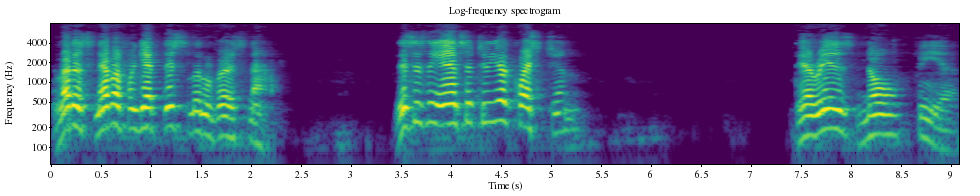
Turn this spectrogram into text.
And let us never forget this little verse now. This is the answer to your question. There is no fear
